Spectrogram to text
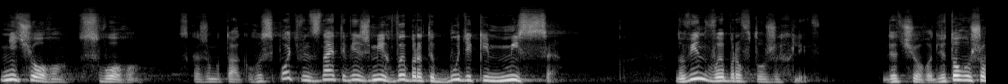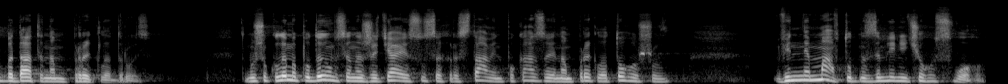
нічого свого, скажімо так. Господь, він, знаєте, він ж міг вибрати будь-яке місце. Але він вибрав теж хліб. Для чого? Для того, щоб дати нам приклад, друзі. Тому що коли ми подивимося на життя Ісуса Христа, Він показує нам приклад того, що Він не мав тут на землі нічого свого.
